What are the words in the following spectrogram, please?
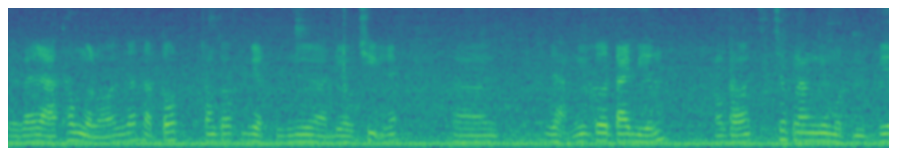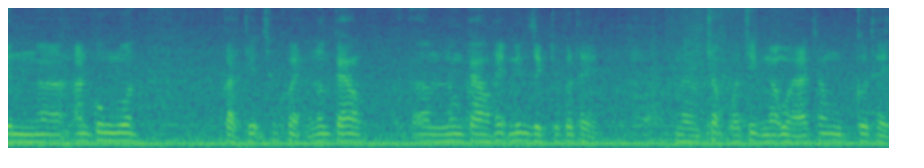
vì cái lá thông của nó rất là tốt trong các việc như là điều trị đấy. À, giảm nguy cơ tai biến nó có chức năng như một viên ăn an cung luôn. Cải thiện sức khỏe, nâng cao à, nâng cao hệ miễn dịch cho cơ thể làm chậm quá trình à, lão hóa trong cơ thể.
